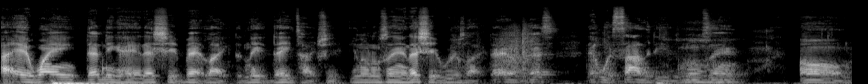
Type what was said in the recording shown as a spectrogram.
I had Wayne. That nigga had that shit back like the next day type shit. You know what I'm saying? That shit was like, damn, that's that what solid is. You know what I'm saying? Um,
